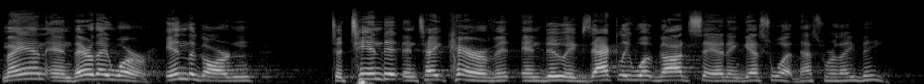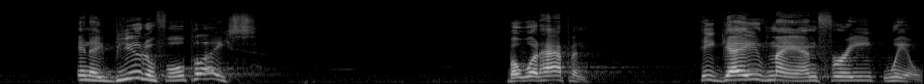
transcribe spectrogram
man, and there they were in the garden to tend it and take care of it and do exactly what God said. And guess what? That's where they'd be. In a beautiful place. But what happened? He gave man free will.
